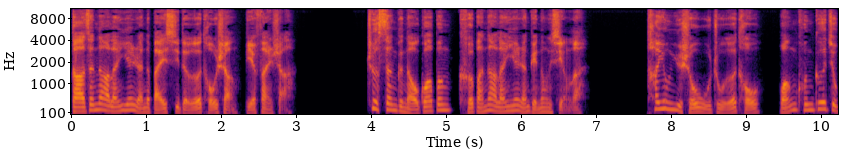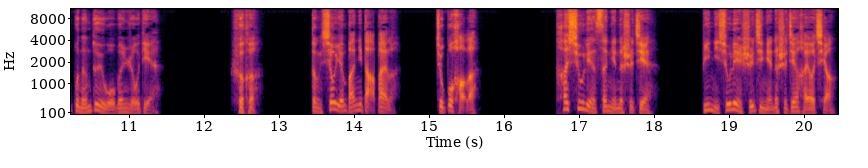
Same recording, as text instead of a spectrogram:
打在纳兰嫣然的白皙的额头上，别犯傻。这三个脑瓜崩可把纳兰嫣然给弄醒了，他用玉手捂住额头：“王坤哥就不能对我温柔点？”呵呵，等萧炎把你打败了，就不好了。他修炼三年的时间，比你修炼十几年的时间还要强。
